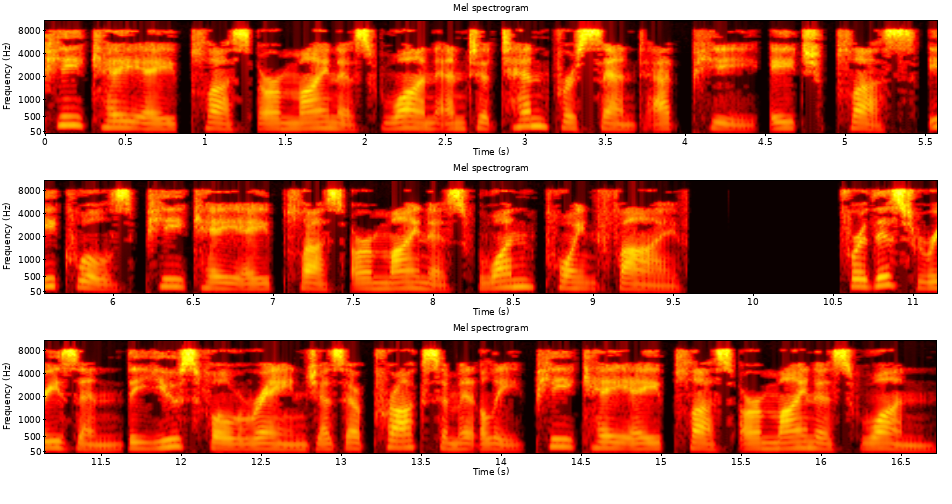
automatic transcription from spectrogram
pKa plus or minus 1 and to 10% at pH plus equals pKa plus or minus 1.5. For this reason, the useful range is approximately pKa plus or minus 1.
